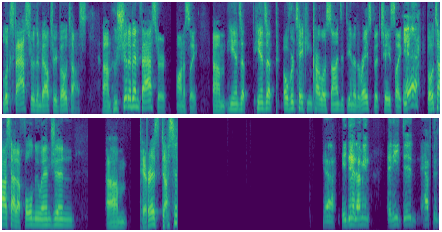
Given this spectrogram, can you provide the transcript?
looks faster than Valtteri Bottas, um, who should have been faster. Honestly, um, he ends up he ends up overtaking Carlos Sainz at the end of the race. But Chase, like yeah, Bottas had a full new engine. Um, Perez doesn't. Yeah, he did. I mean, and he did have to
